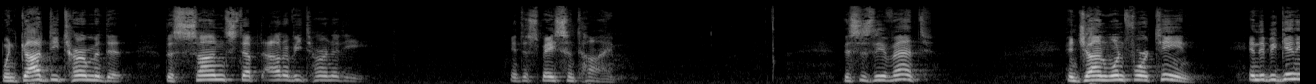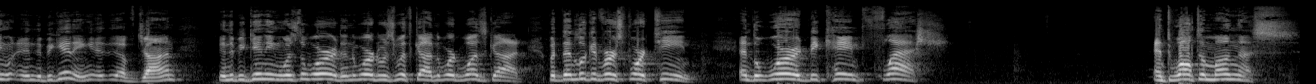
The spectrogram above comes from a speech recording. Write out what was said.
When God determined it, the Son stepped out of eternity into space and time. This is the event. In John 1:14, in the beginning in the beginning of John, in the beginning was the word and the word was with God and the word was God. But then look at verse 14. And the word became flesh and dwelt among us,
